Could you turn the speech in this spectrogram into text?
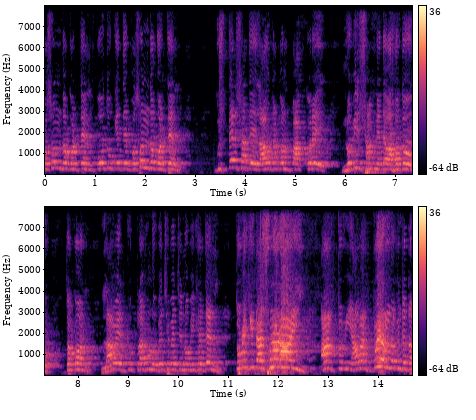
পছন্দ করতেন, কদু খেতে পছন্দ করতেন। গুস্তের সাথে লাউ যখন পাক করে নবীর সামনে দেওয়া হতো তখন লাউয়ের টুকরাগুলো বেছে বেছে নবী খেতেন। তুমি কি তা শুনো নাই? আর তুমি আমার দয়াল নবী যেটা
